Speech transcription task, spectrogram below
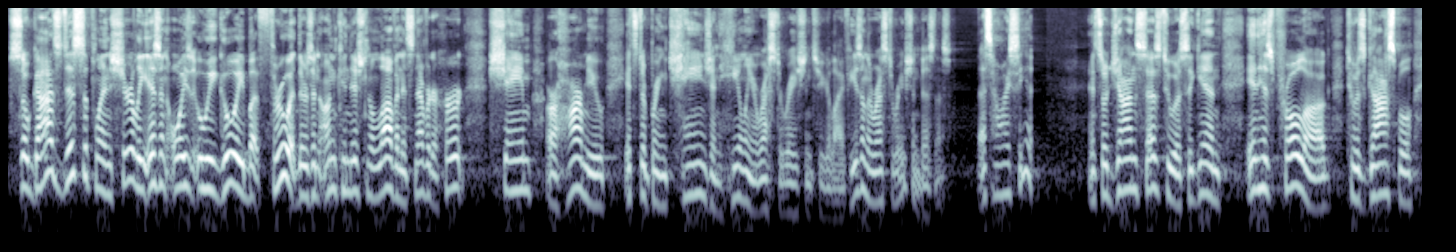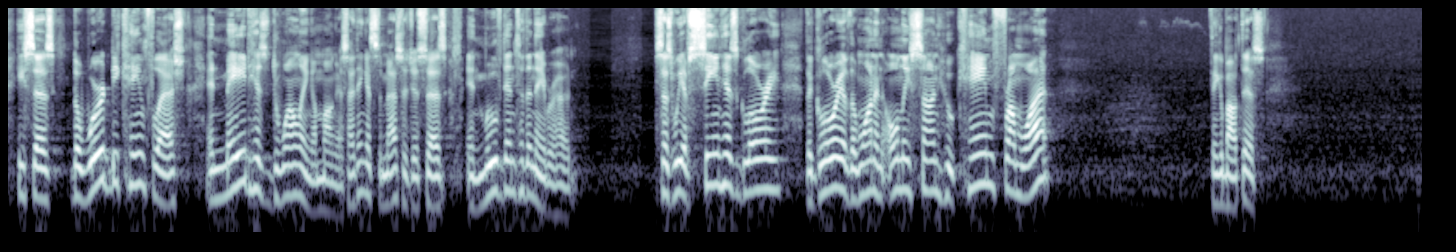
So God's discipline surely isn't always ooey gooey, but through it there's an unconditional love, and it's never to hurt, shame, or harm you. It's to bring change and healing and restoration to your life. He's in the restoration business. That's how I see it. And so John says to us again in his prologue to his gospel, he says, The Word became flesh and made his dwelling among us. I think it's the message it says, and moved into the neighborhood. It says, We have seen his glory, the glory of the one and only Son who came from what? Think about this.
